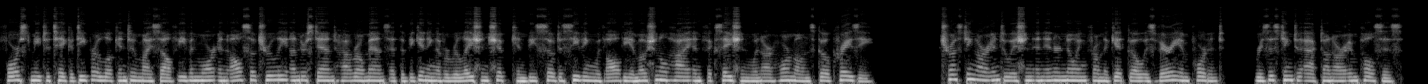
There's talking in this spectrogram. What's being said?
forced me to take a deeper look into myself even more and also truly understand how romance at the beginning of a relationship can be so deceiving with all the emotional high and fixation when our hormones go crazy. Trusting our intuition and inner knowing from the get-go is very important, resisting to act on our impulses,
